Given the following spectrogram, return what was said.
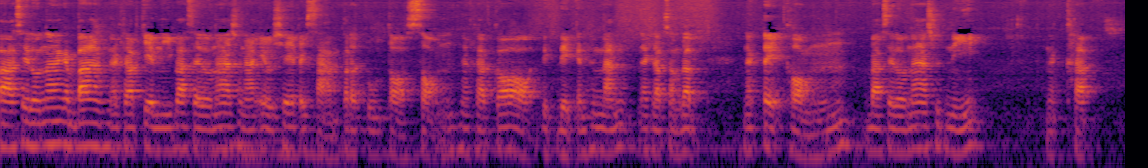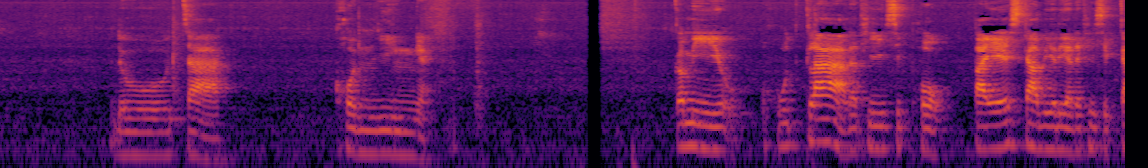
บาร์เซโลนากันบ้างนะครับ เกมนี้บาร์เซโลนาชนะเอลเช่ไป 3 ประตูต่อ2นะครับก็เด็กๆกันทั้งนั้นนะครับสำหรับนักเตะของบาร์เซโลนาชุดนี้นะครับ ดูจากคนยิงเนี่ย ก็มียุตกล้านาที 16ปาเอสกาบิร่านาที 19ก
